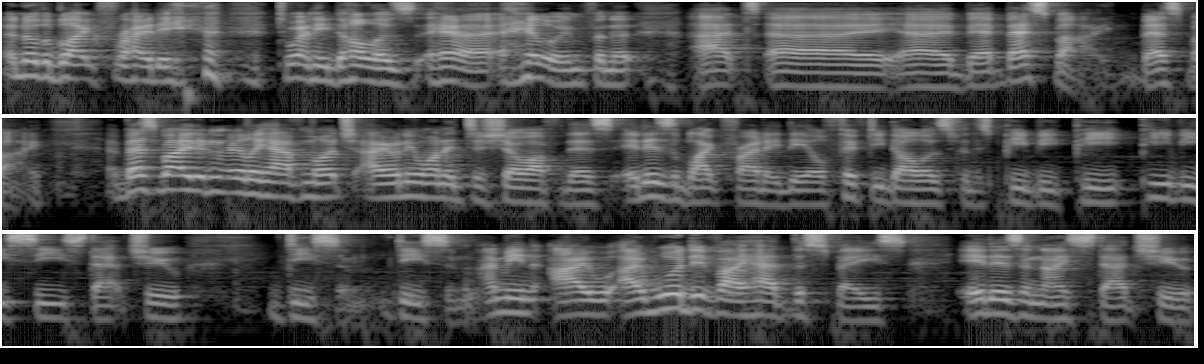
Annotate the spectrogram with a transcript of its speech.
Another Black Friday, $20 uh, Halo Infinite at uh, uh, Best Buy. Best Buy. Best Buy didn't really have much. I only wanted to show off this. It is a Black Friday deal. $50 for this PvP, PVC statue decent, decent. I mean, I, I would if I had the space. It is a nice statue,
